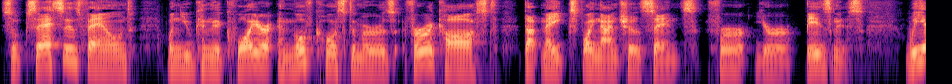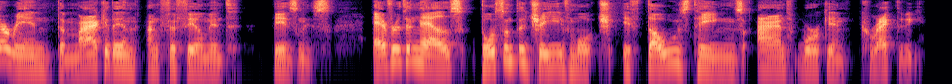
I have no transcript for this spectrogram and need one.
success is found when you can acquire enough customers for a cost that makes financial sense for your business. We are in the marketing and fulfillment business. Everything else doesn't achieve much if those things aren't working correctly.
